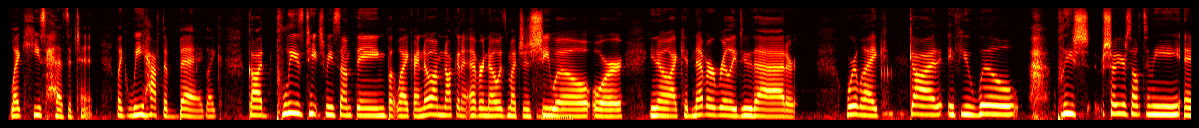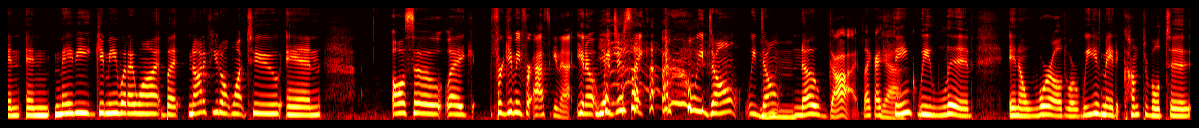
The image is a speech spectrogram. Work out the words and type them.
like he's hesitant. Like we have to beg, like God, please teach me something, but like I know I'm not going to ever know as much as she mm. will or you know, I could never really do that or we're like, God, if you will, please show yourself to me and and maybe give me what I want, but not if you don't want to. And also like forgive me for asking that. You know we just like we don't we don't mm-hmm. know god. Like i Yeah. think we live in a world where we've made it comfortable to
